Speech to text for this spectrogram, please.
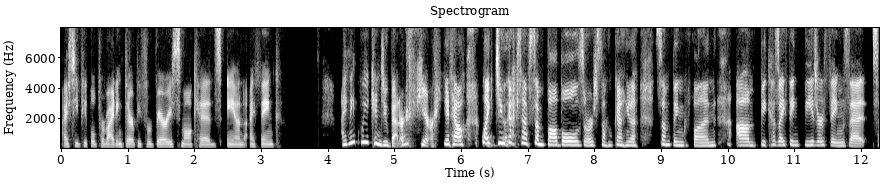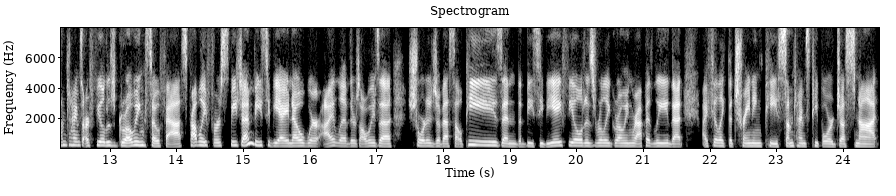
I see people providing therapy for very small kids. And I think I think we can do better here. You know, like, do you guys have some bubbles or some kind of something fun? Um, because I think these are things that sometimes our field is growing so fast, probably for speech and BCBA. I know where I live, there's always a shortage of SLPs, and the BCBA field is really growing rapidly. That I feel like the training piece, sometimes people are just not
